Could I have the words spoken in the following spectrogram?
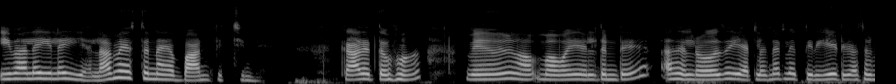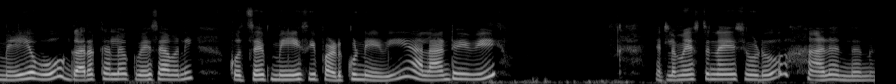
ఇవాళ ఇలా ఎలా మేస్తున్నాయబ్బా అనిపించింది. కాదెత్తమ్మా మేము మా- అమ్మాయి వెళ్తుంటే అసలు రోజు ఎట్లంటే అట్లా తిరిగేటివి. అసలు మేయవు గరకలోకి వేసామని కొద్దిసేపు మేసి పడుకునేవి. అలాంటివి ఎట్లా మేస్తున్నాయో చూడు అని అన్నాను.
